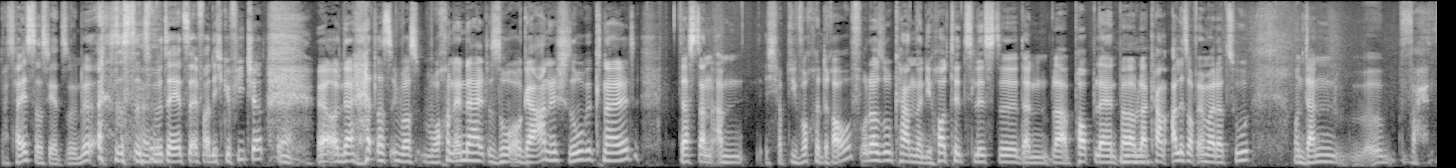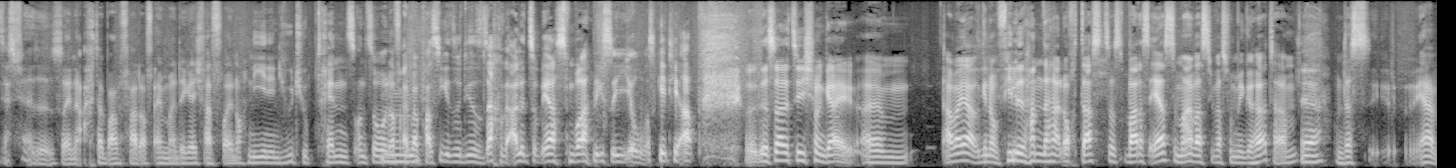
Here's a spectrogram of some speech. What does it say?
was heißt das jetzt so, ne? Das, das wird ja jetzt einfach nicht gefeatured. Ja. ja. und dann hat das übers Wochenende halt so organisch so geknallt, dass dann am, ich glaube, die Woche drauf oder so kam dann die Hot Hits Liste, dann bla, Popland, bla, bla, bla, mhm. kam alles auf einmal dazu. Und dann äh, war das war so eine Achterbahnfahrt auf einmal, Digga. Ich war vorher noch nie in den YouTube-Trends und so. Und mhm. auf einmal passieren so diese Sachen alle zum ersten Mal. Und ich so, yo, was geht hier ab? Und das war natürlich schon geil. Ähm, aber ja, genau, viele haben dann halt auch das, das war das erste Mal, was sie was von mir gehört haben. Ja. Und das ja,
